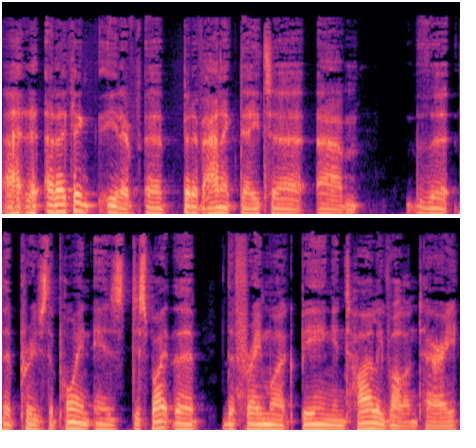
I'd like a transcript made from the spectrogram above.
And, and I think, you know, a bit of anecdata um, that, that proves the point is despite the, the framework being entirely voluntary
